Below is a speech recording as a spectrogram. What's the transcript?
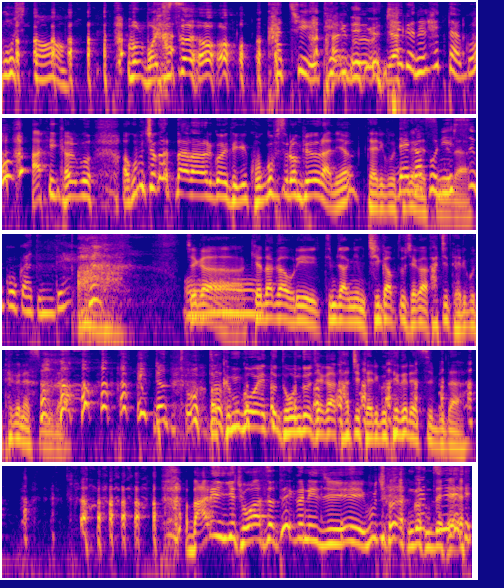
멋있다. 뭘 멋있어요. 같이 데리고 아니, 그냥- 퇴근을 했다고? 아니 결국 아, 훔쳐갔다라는 거에 되게 고급스러운 표현 아니에요? 데리고 내가 보니 퇴근했습니다. 쓰고 가던데. 제가 어. 게다가 우리 팀장님 지갑도 제가 같이 데리고 퇴근했습니다. 이런 도도. 어, 금고에 있던 돈도 제가 같이 데리고 퇴근했습니다. 말이 이게 좋아서 퇴근이지 훔쳐간 건데.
